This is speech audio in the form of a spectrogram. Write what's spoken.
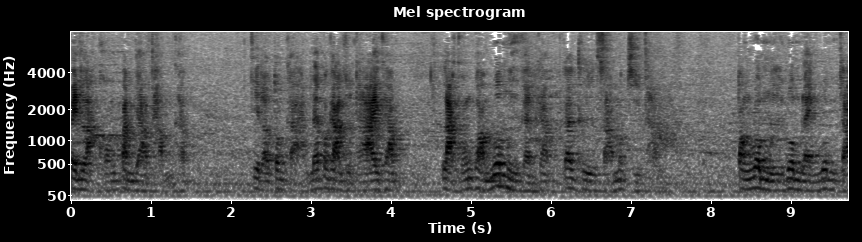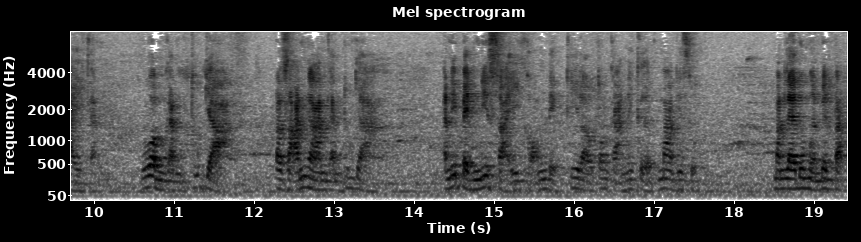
เป็นหลักของปัญญาธรรมครับ ที่เราต้องการและประการสุดท้ายครับ หลักของความร่วมมือกันครับ ก็คือสามัคคีธรรมต้องร่วมมือร่วมแรงร่วมใจกัน ร่วมกันทุกอย่าง ประสานงานกันทุกอย่าง อันนี้เป็นนิสัยของเด็กที่เราต้องการให้เกิดมากที่สุด มันแลดูเหมือนเป็นปรัช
